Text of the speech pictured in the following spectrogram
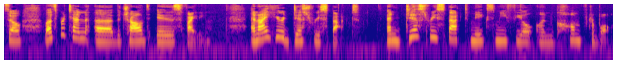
So let's pretend uh, the child is fighting, and I hear disrespect, and disrespect makes me feel uncomfortable.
